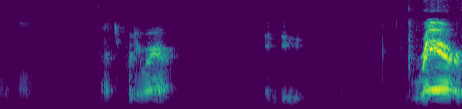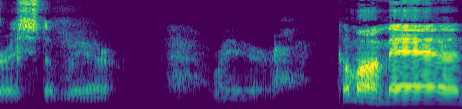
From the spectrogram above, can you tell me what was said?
hmm that's pretty rare. Indeed. Rarest of rare. Rare. Come on, man.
